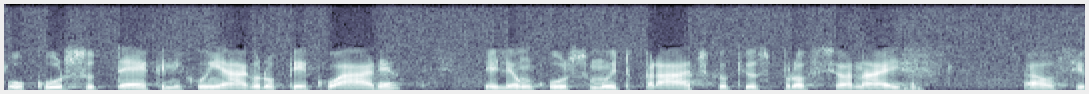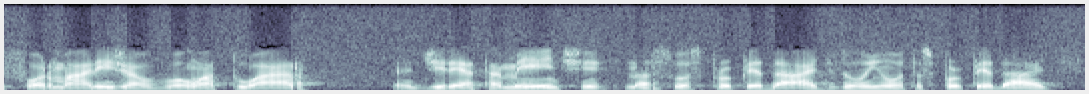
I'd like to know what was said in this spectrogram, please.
o curso técnico em agropecuária. Ele é um curso muito prático que os profissionais, ao se formarem, já vão atuar eh, diretamente nas suas propriedades ou em outras propriedades.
